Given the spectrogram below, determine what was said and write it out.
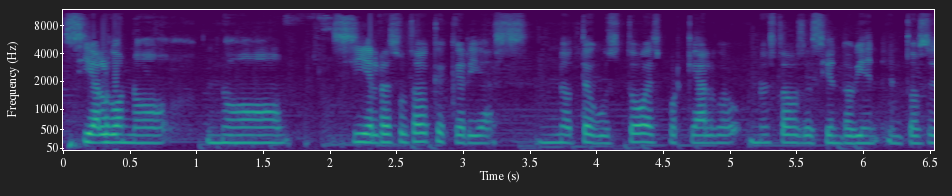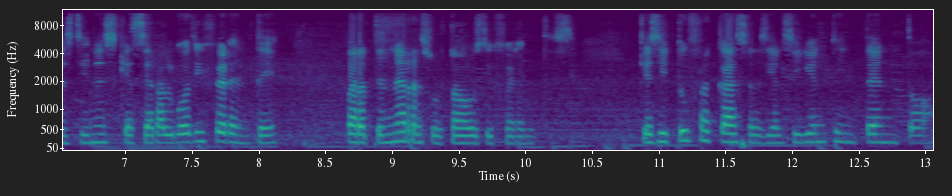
Si algo no, no, si el resultado que querías no te gustó es porque algo no estabas haciendo bien, entonces tienes que hacer algo diferente para tener resultados diferentes. Que si tú fracasas y al siguiente intento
